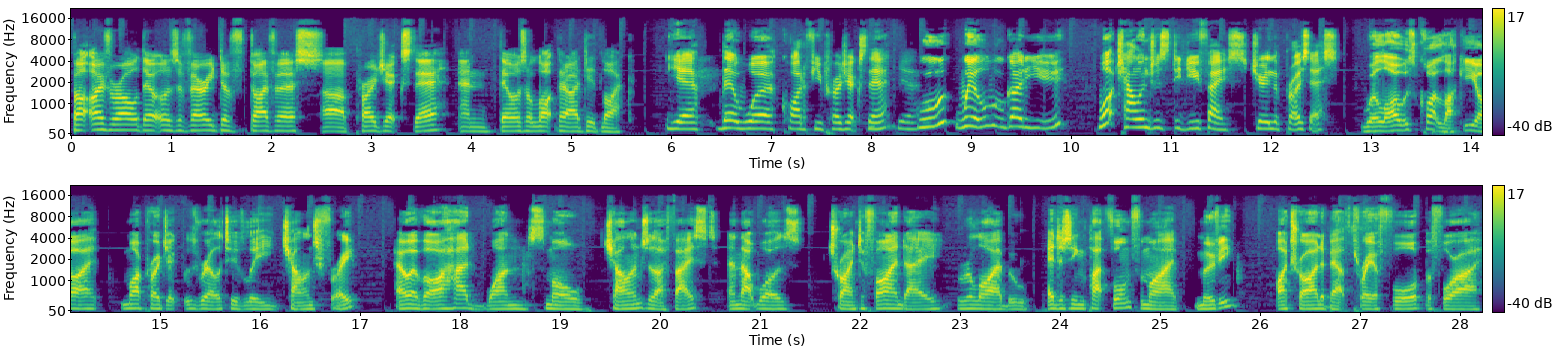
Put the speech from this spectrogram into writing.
But overall, there was a very div- diverse uh, projects there, and there was a lot that I did like. Yeah, there were quite a few projects there. Yeah. Will, Will, we'll go to you. What challenges did you face during the process? Well, I was quite lucky. I my project was relatively challenge free. However, I had one small challenge that I faced, and that was trying to find a reliable editing platform for my movie. I tried about three or four before I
